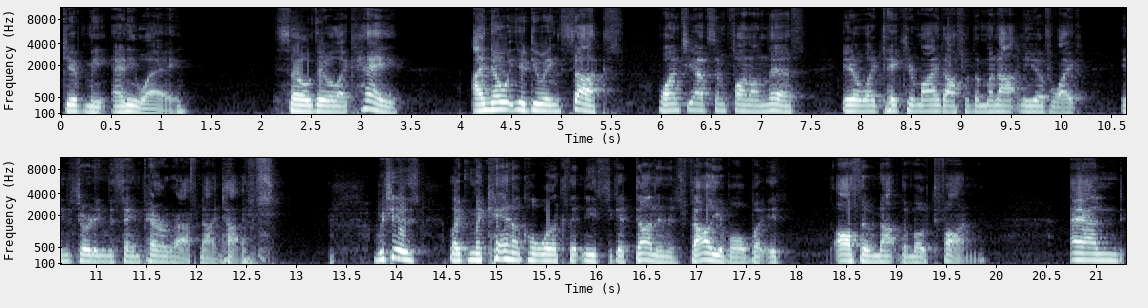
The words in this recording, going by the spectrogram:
give me anyway. So they were like, "Hey, I know what you're doing sucks. Don't you have some fun on this? It'll like take your mind off of the monotony of like inserting the same paragraph nine times." Which is like mechanical work that needs to get done and it's valuable, but it's also not the most fun. And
